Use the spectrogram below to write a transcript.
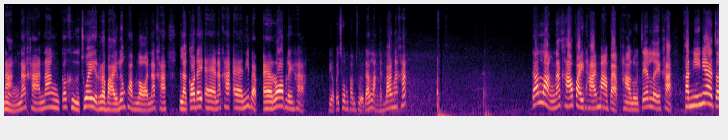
หนังนะคะ นั่งก็คือช่วยระบายเรื่องความร้อนนะคะ แล้วก็ได้แอร์นะคะแอร์นี่แบบแอร์รอบเลยค่ะ เดี๋ยวไปชมความสวยด้านหลังกันบ้างนะคะด้านหลังนะคะไฟท้ายมาแบบฮาโลเจนเลยค่ะ คันนี้เนี่ยจะ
